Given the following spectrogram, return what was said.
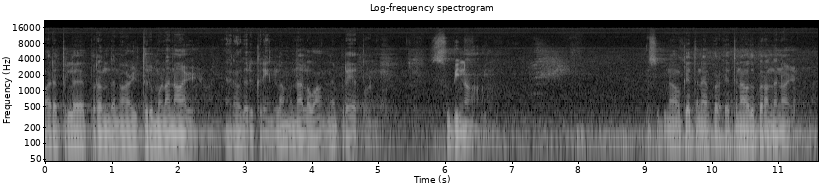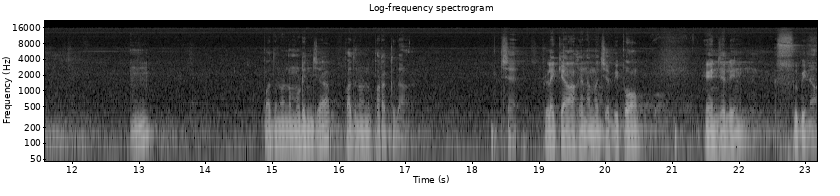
வாரத்தில் பிறந்த நாள் திருமண நாள் யாராவது இருக்கிறீங்களா? முன்னால் வாங்க ப்ரேயர் பண்ணுங்க. சுபினா. சுபினாவுக்கு எத்தனை பிற- எத்தனாவது பிறந்த நாள்? ம்? பதினொன்று முடிஞ்சா பதினொன்று பிறக்குதா? சரி பிள்ளைக்காக நம்ம ஜெபிப்போம். ஏஞ்சலின் சுபினா.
